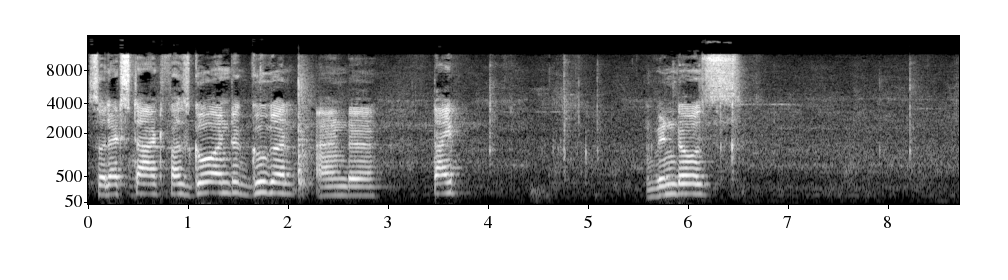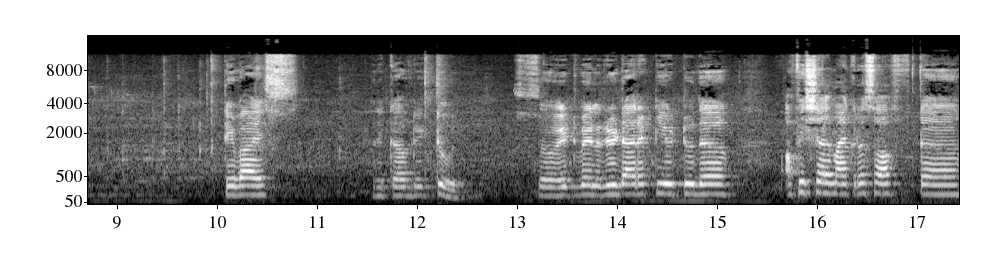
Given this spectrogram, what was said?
So let's start. First go onto Google and uh, type Windows device recovery tool. So it will redirect you to the official Microsoft uh,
